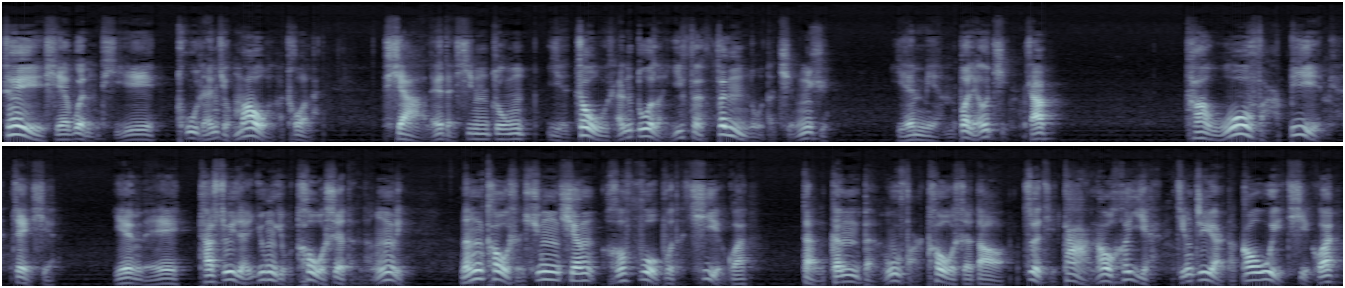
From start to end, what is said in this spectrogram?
这些问题突然就冒了出来，夏雷的心中也骤然多了一份愤怒的情绪，也免不了紧张。他无法避免这些，因为他虽然拥有透视的能力，能透视胸腔和腹部的器官，但根本无法透视到自己大脑和眼睛这样的高位器官。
